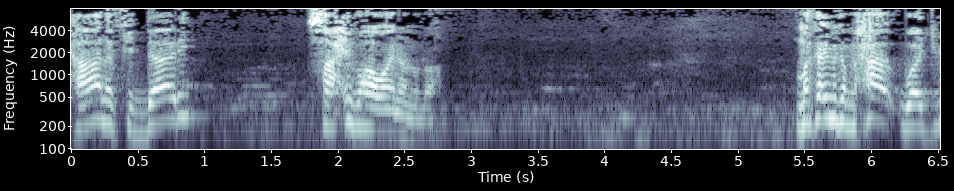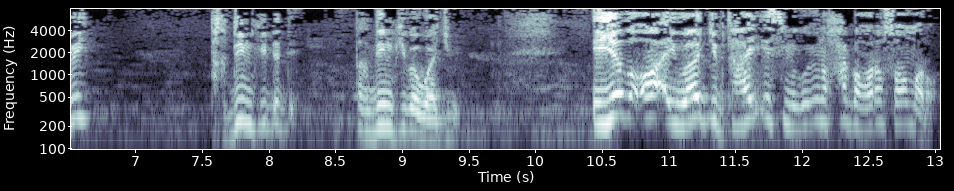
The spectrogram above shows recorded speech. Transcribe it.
Kaana fi daari saaxibuhaa waa inaynu nidhaahno. Marka iminka maxaa waajibay? Taqdiimkii dhade taqdiimkii baa waajibay iyada oo ay waajib tahay ismigu inuu xagga hore soo maro.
